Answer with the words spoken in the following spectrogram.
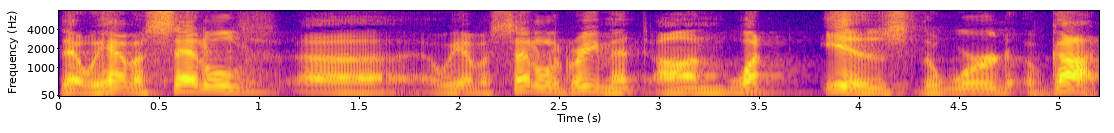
that we have a settled uh, we have a settled agreement on what is the Word of God.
